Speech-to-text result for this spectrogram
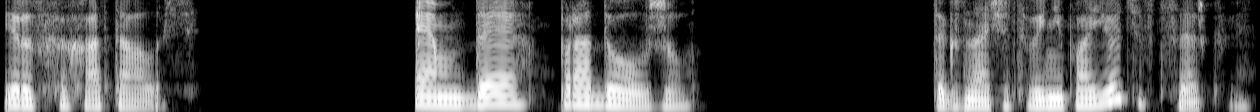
и расхохоталась. МД продолжил. «Так значит, вы не поете в церкви?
